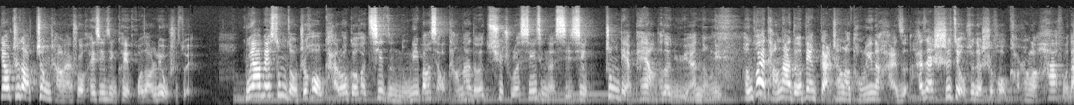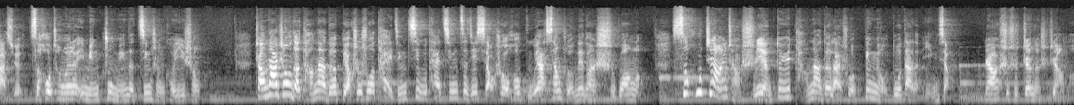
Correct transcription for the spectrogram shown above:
要知道，正常来说，黑猩猩可以活到六十岁。古亚被送走之后，凯罗格和妻子努力帮小唐纳德去除了猩猩的习性，重点培养他的语言能力。很快，唐纳德便赶上了同龄的孩子，还在十九岁的时候考上了哈佛大学，此后成为了一名著名的精神科医生。长大之后的唐纳德表示说，他已经记不太清自己小时候和古亚相处的那段时光了。似乎这样一场实验对于唐纳德来说并没有多大的影响。然而，事实真的是这样吗？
